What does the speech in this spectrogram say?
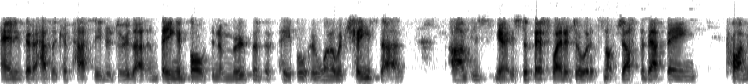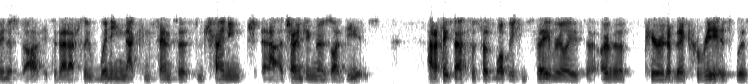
And you've got to have the capacity to do that. And being involved in a movement of people who want to achieve that um, is, you know, is the best way to do it. It's not just about being prime minister. It's about actually winning that consensus and changing, uh, changing those ideas. And I think that's what we can see really over the period of their careers was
